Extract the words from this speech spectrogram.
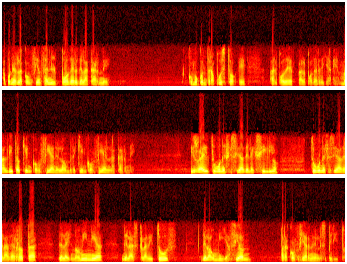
a poner la confianza en el poder de la carne, como contrapuesto ¿eh? al poder, al poder de Yahvé. Maldito quien confía en el hombre, quien confía en la carne. Israel tuvo necesidad del exilio, tuvo necesidad de la derrota, de la ignominia, de la esclavitud, de la humillación, para confiar en el Espíritu.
